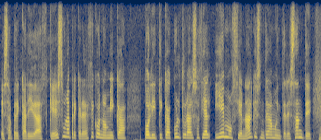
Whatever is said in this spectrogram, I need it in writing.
esa precariedad, que es una precariedad económica, política, cultural, social y emocional, que es un tema muy interesante. Hmm.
